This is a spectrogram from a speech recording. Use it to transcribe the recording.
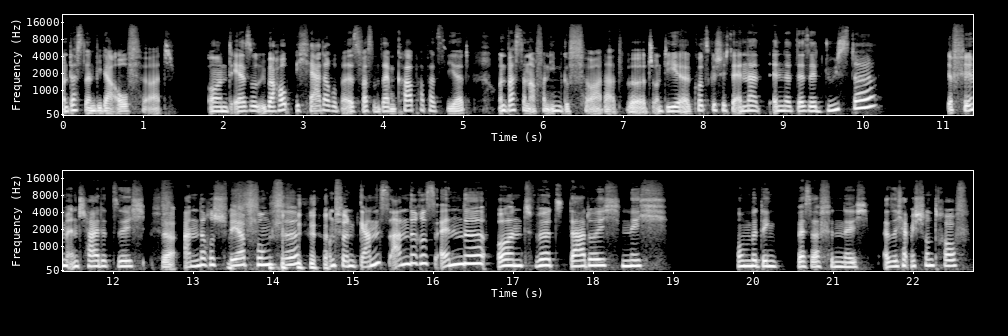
und das dann wieder aufhört. Und er so überhaupt nicht Herr darüber ist, was in seinem Körper passiert und was dann auch von ihm gefördert wird. Und die äh, Kurzgeschichte endet, endet sehr, sehr düster. Der Film entscheidet sich für andere Schwerpunkte und für ein ganz anderes Ende und wird dadurch nicht unbedingt besser, finde ich. Also ich habe mich schon drauf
